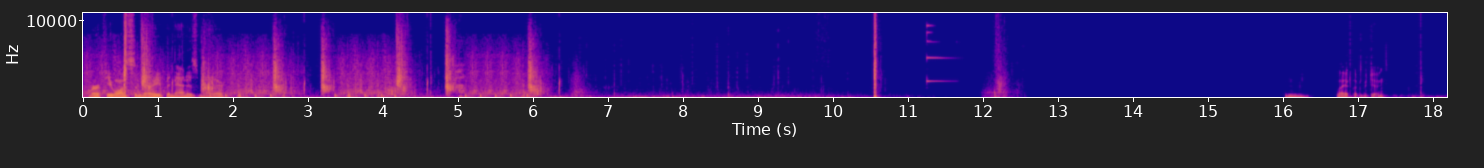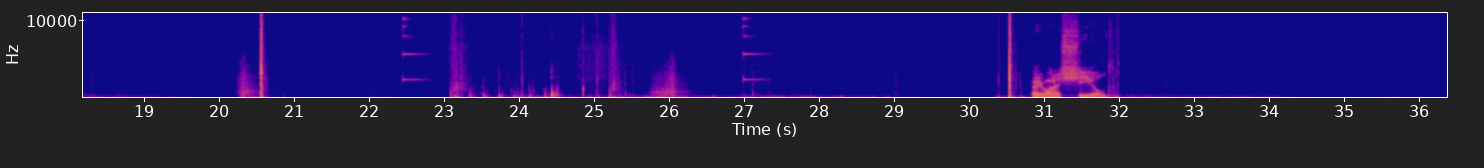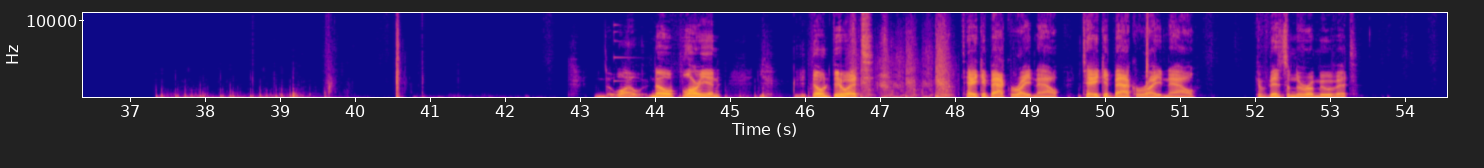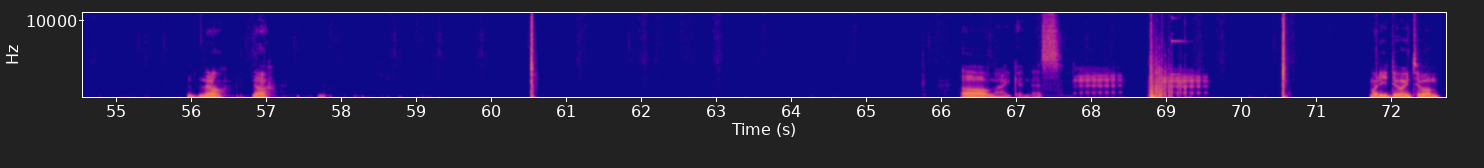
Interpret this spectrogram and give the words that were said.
Murphy wants to marry Banana's mother. I want a shield. Whoa, no, Florian. Don't do it. Take it back right now. Take it back right now. Convince him to remove it. No, no. Oh my goodness. What are you doing to him?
